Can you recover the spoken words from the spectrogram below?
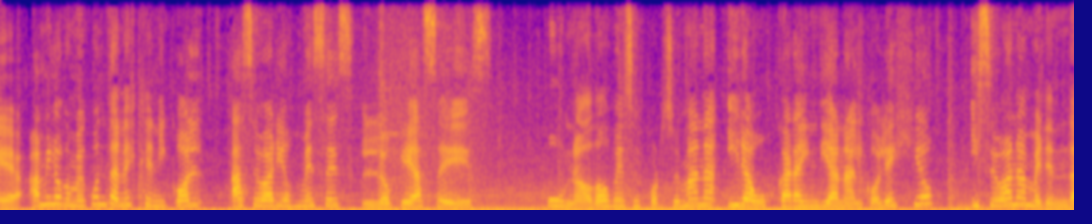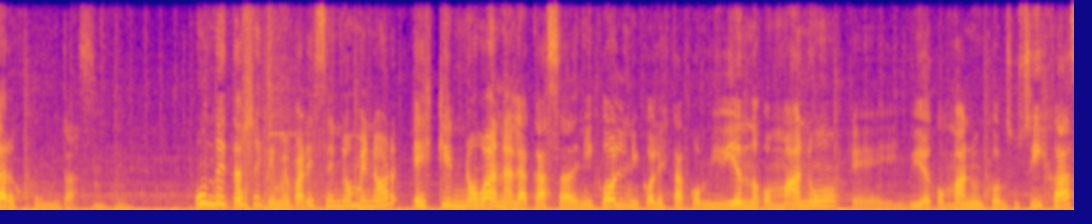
Eh, a mí lo que me cuentan es que Nicole hace varios meses lo que hace es una o dos veces por semana ir a buscar a Indiana al colegio y se van a merendar juntas. Un detalle que me parece no menor es que no van a la casa de Nicole. Nicole está conviviendo con Manu eh, y vive con Manu y con sus hijas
